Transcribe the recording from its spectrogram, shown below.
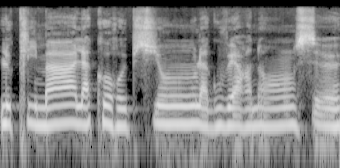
le climat, la corruption, la gouvernance. Euh,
